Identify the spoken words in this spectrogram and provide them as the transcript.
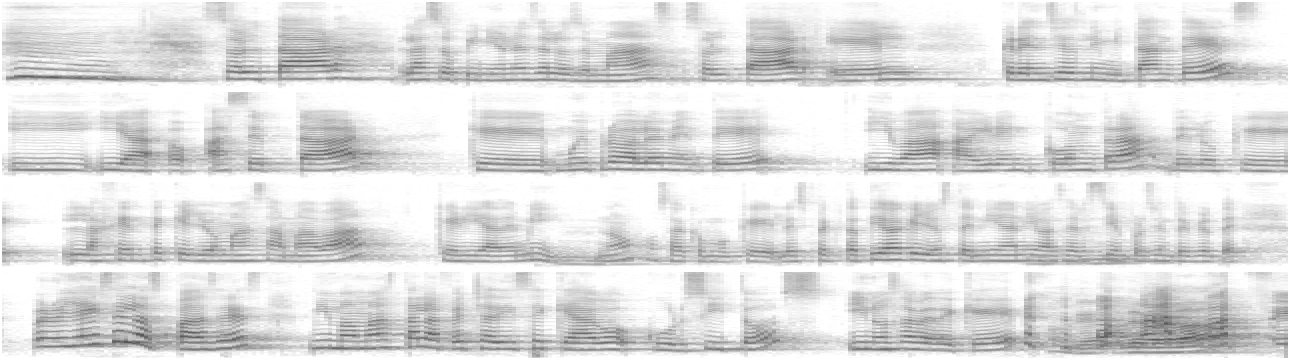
hmm, soltar las opiniones de los demás, soltar el creencias limitantes y, y a- aceptar que muy probablemente iba a ir en contra de lo que la gente que yo más amaba quería de mí, ¿no? O sea, como que la expectativa que ellos tenían iba a ser 100% diferente. Pero ya hice las paces, mi mamá hasta la fecha dice que hago cursitos y no sabe de qué. ¿De verdad? sí,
